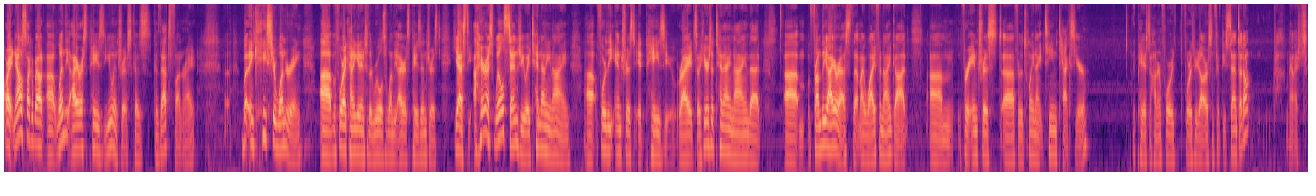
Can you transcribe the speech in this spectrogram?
All right, now let's talk about uh, when the IRS pays you interest, because that's fun, right? Uh, but in case you're wondering, uh, before I kind of get into the rules of when the IRS pays interest, yes, the IRS will send you a 1099 uh, for the interest it pays you, right? So here's a 1099 that um, from the IRS that my wife and I got um, for interest uh, for the 2019 tax year. They pay us $143.50. I don't, man, I sh-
